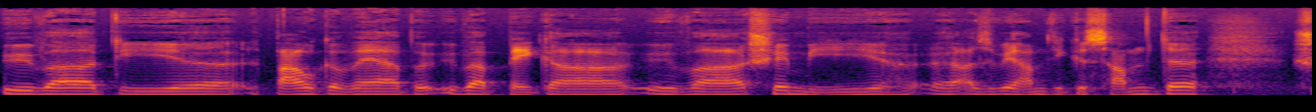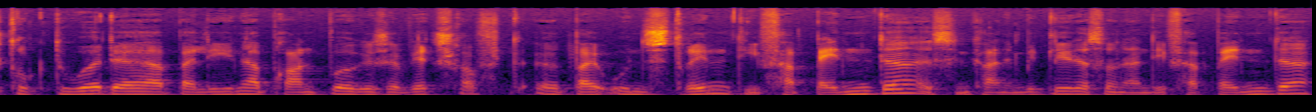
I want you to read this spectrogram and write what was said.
über die Baugewerbe, über Bäcker, über Chemie. Äh, also wir haben die gesamte Struktur der Berliner brandenburgische Wirtschaft äh, bei uns drin. Die Verbände, es sind keine Mitglieder, sondern die Verbände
